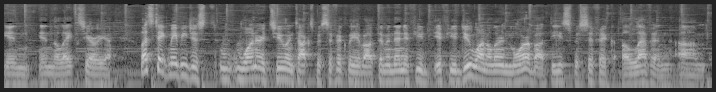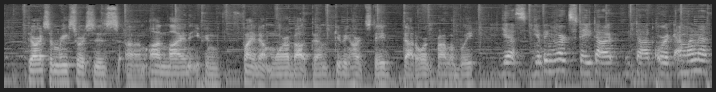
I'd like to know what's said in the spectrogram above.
in in the Lakes area. Let's take maybe just one or two and talk specifically about them. And then if you if you do want to learn more about these specific 11, um, there are some resources um, online that you can find out more about them. GivingHeartsDay.org probably. Yes, GivingHeartsDay.org. I want to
